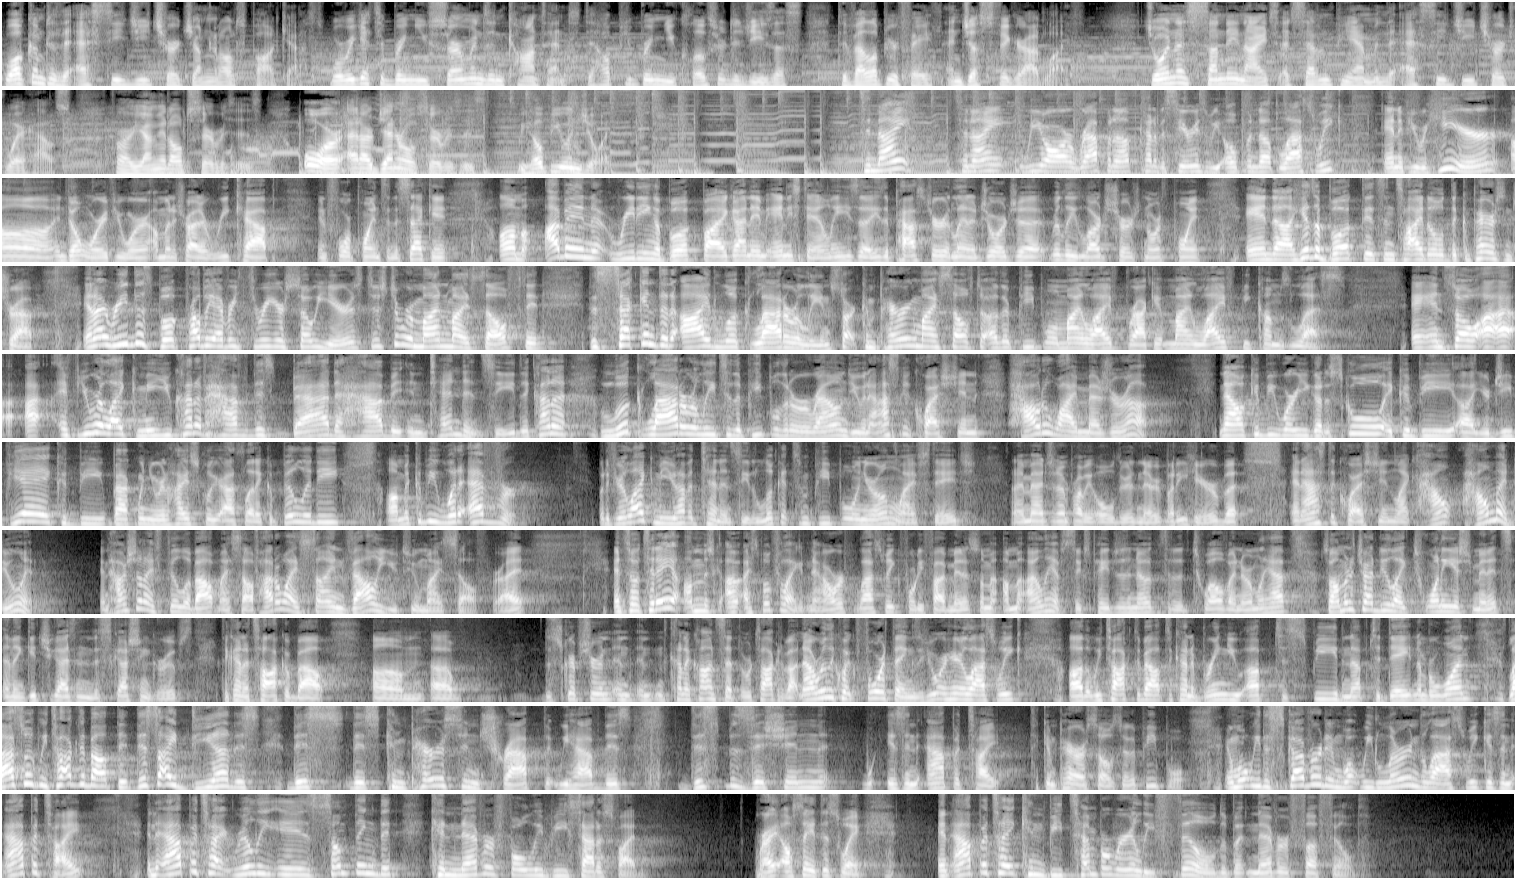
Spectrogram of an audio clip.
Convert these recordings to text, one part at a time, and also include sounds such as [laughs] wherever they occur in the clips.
Welcome to the SCG Church Young Adults Podcast, where we get to bring you sermons and content to help you bring you closer to Jesus, develop your faith, and just figure out life. Join us Sunday nights at 7 p.m. in the SCG Church warehouse for our young adult services, or at our general services. We hope you enjoy. Tonight, tonight we are wrapping up kind of a series we opened up last week. And if you were here, uh, and don't worry if you weren't, I'm going to try to recap in four points in a second. Um, I've been reading a book by a guy named Andy Stanley. He's a, he's a pastor at Atlanta, Georgia, really large church, North Point. And uh, he has a book that's entitled The Comparison Trap. And I read this book probably every three or so years just to remind myself that the second that I look laterally and start comparing myself to other people in my life bracket, my life becomes less. And so, I, I, if you were like me, you kind of have this bad habit and tendency to kind of look laterally to the people that are around you and ask a question How do I measure up? Now, it could be where you go to school, it could be uh, your GPA, it could be back when you were in high school, your athletic ability, um, it could be whatever. But if you're like me, you have a tendency to look at some people in your own life stage, and I imagine I'm probably older than everybody here, but, and ask the question, like, how, how am I doing? And how should I feel about myself? How do I assign value to myself, right? And so today, just, i spoke for like an hour last week, 45 minutes. So i only have six pages of notes instead of the 12 I normally have. So I'm going to try to do like 20 ish minutes and then get you guys in discussion groups to kind of talk about um, uh, the scripture and, and, and, kind of concept that we're talking about. Now, really quick, four things. If you weren't here last week, uh, that we talked about to kind of bring you up to speed and up to date. Number one, last week we talked about this idea, this, this, this comparison trap that we have, this disposition is an appetite to compare ourselves to other people. And what we discovered and what we learned last week is an appetite. An appetite really is something that can never fully be satisfied, right? I'll say it this way an appetite can be temporarily filled, but never fulfilled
